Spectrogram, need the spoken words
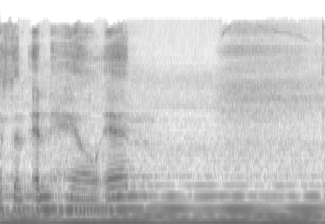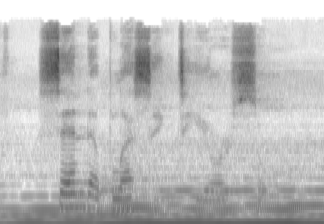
With an inhale in, send a blessing to your soul.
